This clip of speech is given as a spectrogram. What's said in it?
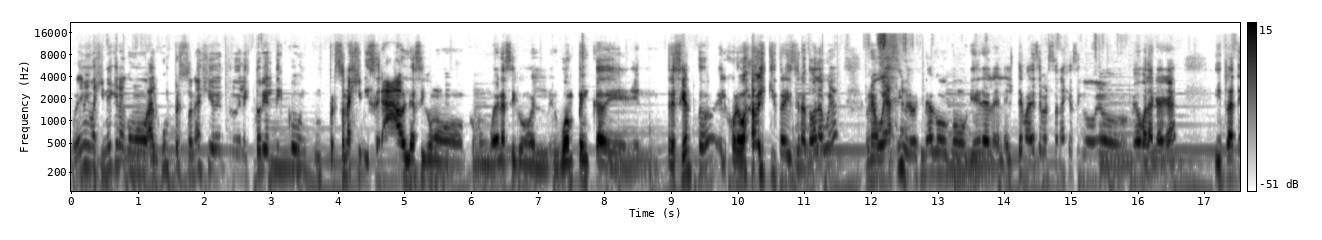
por ahí me imaginé que era como algún personaje dentro de la historia del disco, un, personaje miserable, así como, como un weón, así como el, el weón penca de 300, el jorobado, el que traiciona toda la wea. Una wea así, pero imaginaba como, como que era el, tema de ese personaje, así como medio, para la cagá. Y traté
